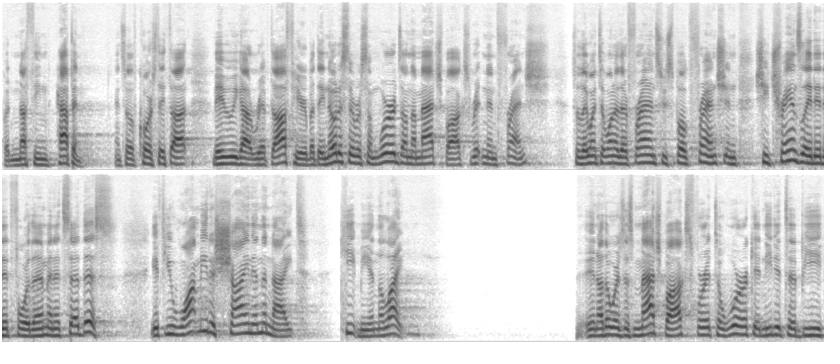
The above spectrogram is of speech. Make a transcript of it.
but nothing happened. And so, of course, they thought maybe we got ripped off here, but they noticed there were some words on the matchbox written in French. So they went to one of their friends who spoke French and she translated it for them and it said this If you want me to shine in the night, keep me in the light. In other words, this matchbox, for it to work, it needed to be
